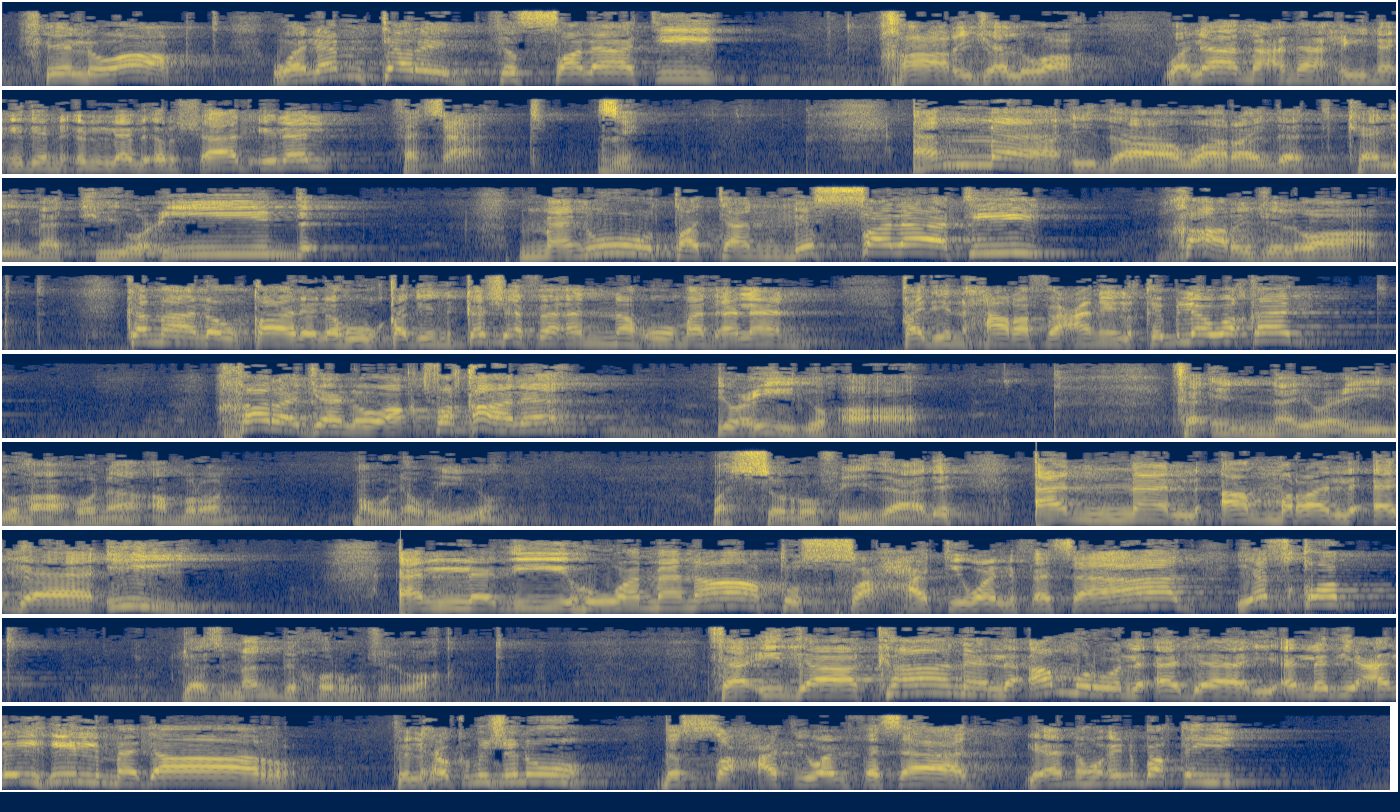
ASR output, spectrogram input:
في الوقت ولم ترد في الصلاة خارج الوقت ولا معنى حينئذ إلا الإرشاد إلى الفساد زين. أما إذا وردت كلمة يعيد منوطة بالصلاة خارج الوقت. كما لو قال له قد انكشف أنه مثلا قد انحرف عن القبلة وقد خرج الوقت فقال يعيدها. فإن يعيدها هنا أمر مولوي. والسر في ذلك أن الأمر الأدائي الذي هو مناط الصحة والفساد يسقط جزما بخروج الوقت. فإذا كان الأمر الأدائي الذي عليه المدار في الحكم شنو؟ بالصحة والفساد لأنه إن بقي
